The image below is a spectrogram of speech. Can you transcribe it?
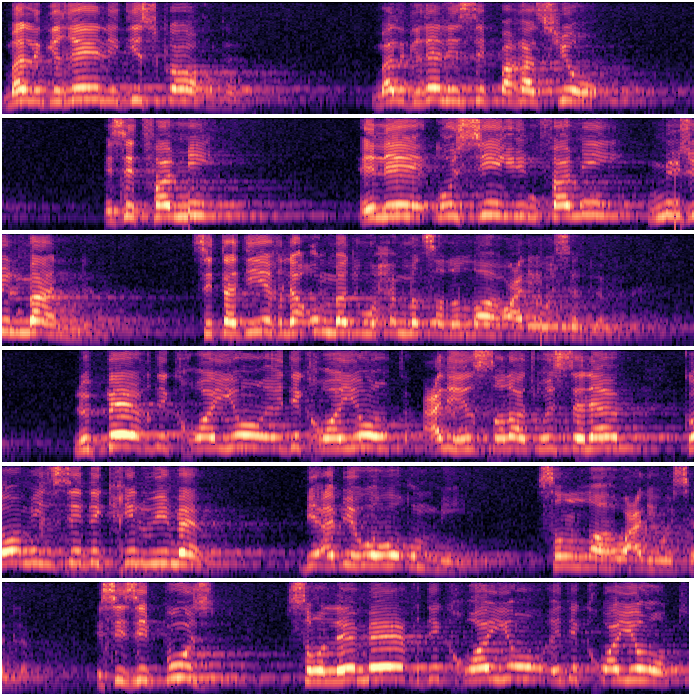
malgré les discordes, malgré les séparations. Et cette famille, elle est aussi une famille musulmane, c'est-à-dire la Ummah de Muhammad sallallahu alayhi wa sallam. Le père des croyants et des croyantes, alayhi salatu wa sallam, comme il s'est décrit lui-même, bi abi wa ummi, sallallahu alayhi wa sallam. Et ses épouses sont les mères des croyants et des croyantes,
